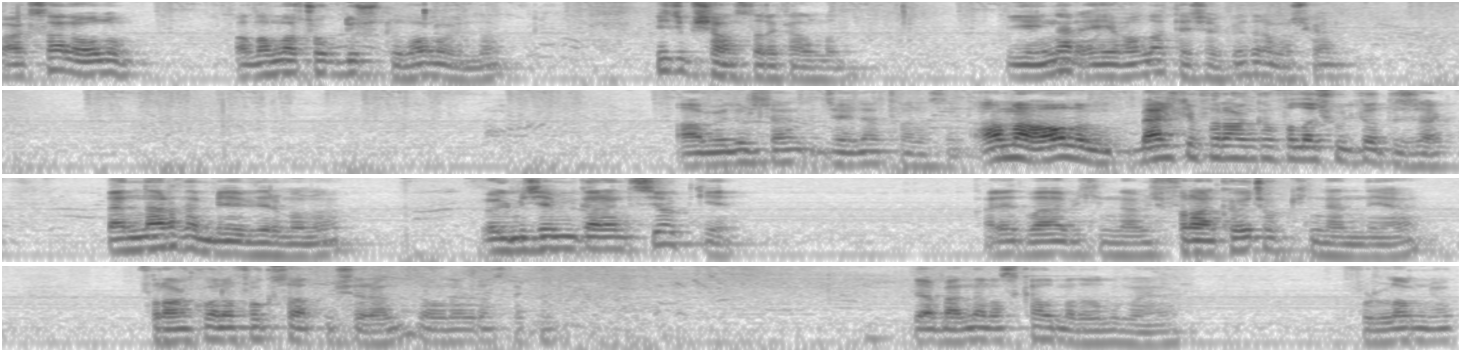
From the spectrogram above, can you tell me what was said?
Baksana oğlum. Adamlar çok düştü lan oyundan. Hiçbir şansları kalmadı. İyi yayınlar eyvallah teşekkür ederim hoş geldin. Abi ölürsen Ceylan tanısın. Ama oğlum belki Franco flash ulti atacak. Ben nereden bilebilirim onu? Ölmeyeceğimin garantisi yok ki. Halit bayağı bir kinlenmiş. Franco'ya çok kinlendi ya. Franco ona fokus atmış herhalde de ona biraz takım. Ya bende nasıl kalmadı oğlum ya? Fırlam yok.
